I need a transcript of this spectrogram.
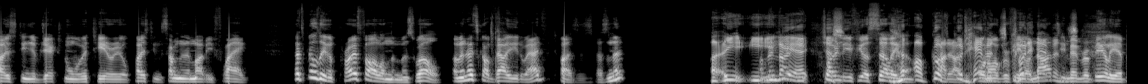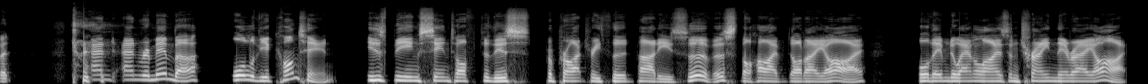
posting objectionable material, posting something that might be flagged, that's building a profile on them as well. I mean, that's got value to advertisers, doesn't it? Uh, y- y- I mean, yeah, only, just- only if you're selling Oh, good- I don't know, heavens, pornography good or Nazi heavens. memorabilia, but and and remember, all of your content is being sent off to this proprietary third party service, the Hive.ai, for them to analyze and train their AI.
